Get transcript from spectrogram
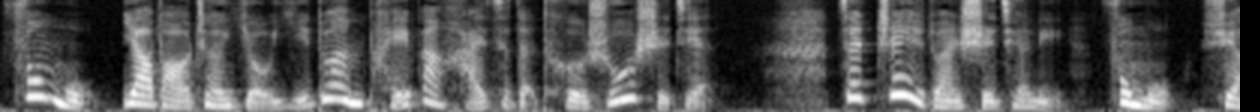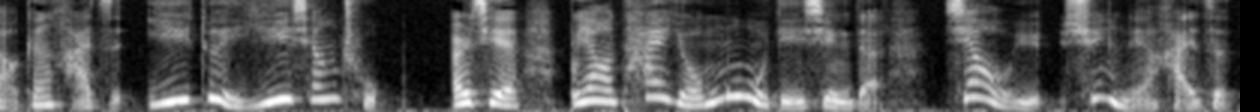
父母要保证有一段陪伴孩子的特殊时间，在这段时间里，父母需要跟孩子一对一相处，而且不要太有目的性的教育训练孩子，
